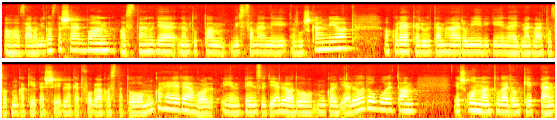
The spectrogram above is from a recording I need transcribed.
az állami gazdaságban, aztán ugye nem tudtam visszamenni a zsuskám miatt, akkor elkerültem három évig én egy megváltozott munkaképességűeket foglalkoztató munkahelyre, ahol én pénzügyi előadó, munkaügyi előadó voltam, és onnan tulajdonképpen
